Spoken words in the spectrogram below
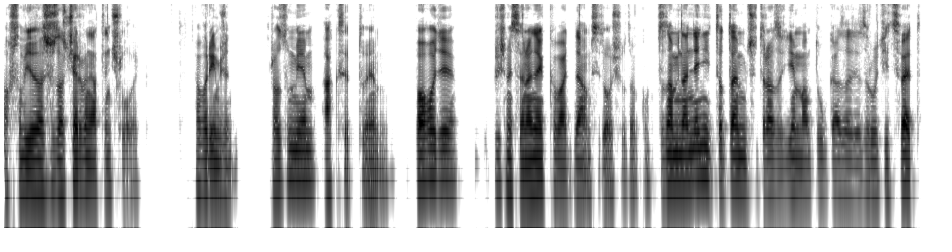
a už som videl, že začervená ten človek. Hovorím, že rozumiem, akceptujem, v pohode, prišme sa nanekovať, dám si to šiltovku. To znamená, není to ten, čo teraz idem vám tu ukázať a zrútiť svet.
